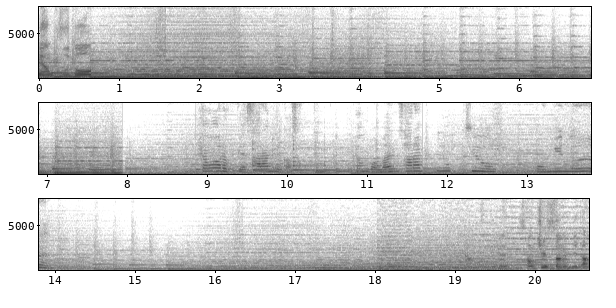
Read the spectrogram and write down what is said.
구독. 평화롭게 사람들과 섞인 평범한 사람 피노키오 범인은 성실성입니다.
